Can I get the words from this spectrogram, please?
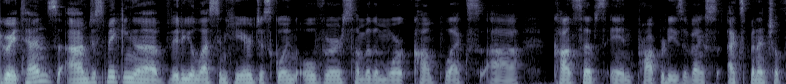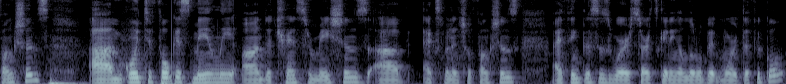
grade 10s, I'm just making a video lesson here just going over some of the more complex uh, concepts in properties of ex exponential functions. I'm going to focus mainly on the transformations of exponential functions. I think this is where it starts getting a little bit more difficult.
